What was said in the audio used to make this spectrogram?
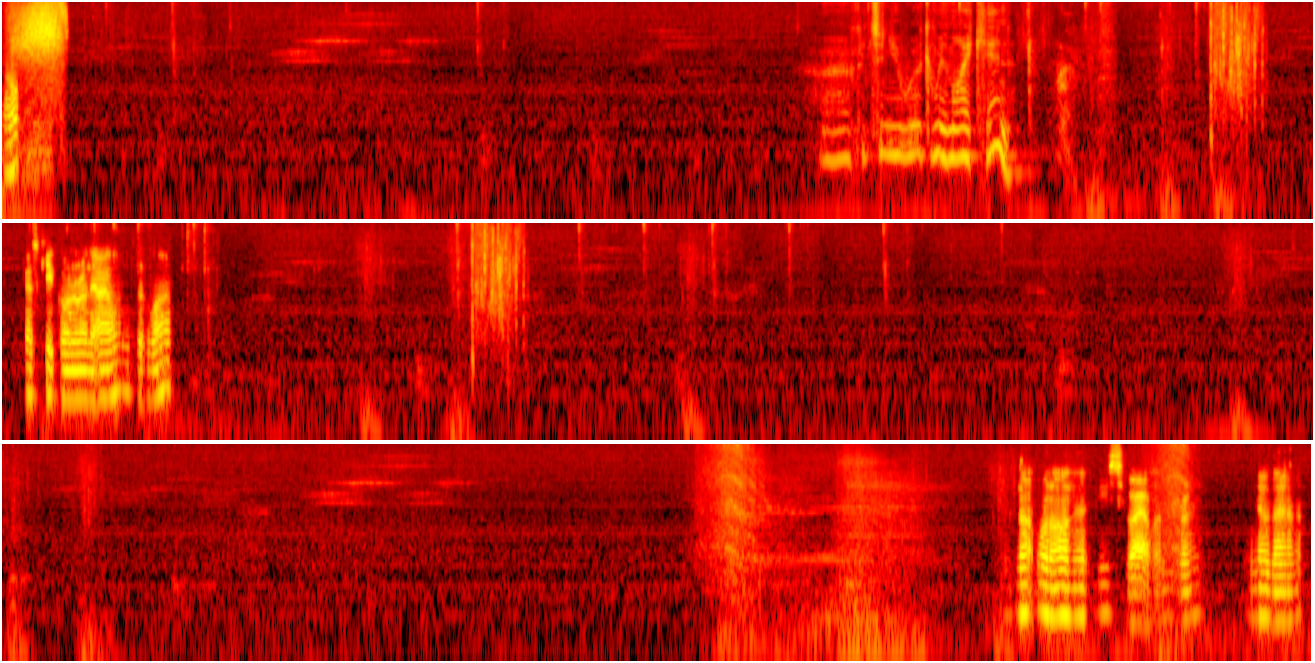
Nope. Uh, continue working with my kin. Guys keep going around the island the left. Not one on the, these two islands, right? You know that.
